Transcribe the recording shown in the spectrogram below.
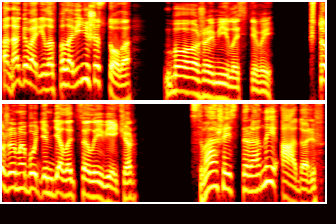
«Она говорила в половине шестого». «Боже милостивый! Что же мы будем делать целый вечер?» «С вашей стороны, Адольф,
